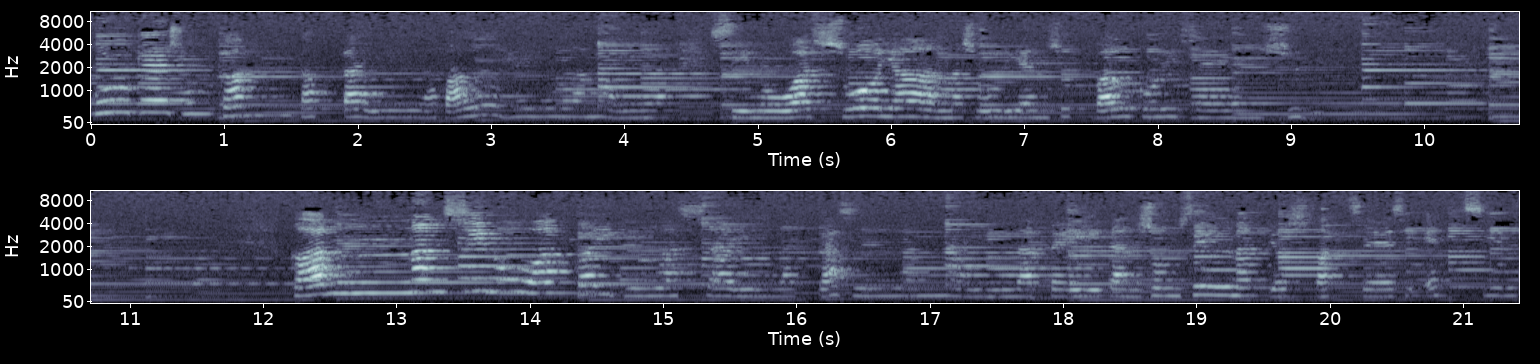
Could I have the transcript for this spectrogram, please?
Kulkee sun kantapäillä valheilla näillä, sinua suojaan mä suljen sut valkoiseen syvyyteen. Kannan sinua kaikilla säillä, käsillä näillä peitän sun silmät, jos katseesi etsii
